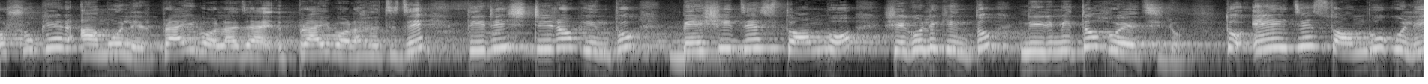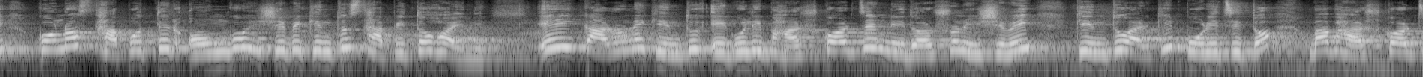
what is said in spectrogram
অশোকের আমলের, প্রায় বলা যায়, প্রায় বলা হয়েছে যে তিরিশটিরও কিন্তু বেশি যে স্তম্ভ, সেগুলি কিন্তু নির্মিত হয়েছিল। তো এই যে স্তম্ভগুলি কোনো স্থাপত্যের অঙ্গ হিসেবে কিন্তু স্থাপিত হয়নি। এই কারণে কিন্তু এগুলি ভাস্কর্যের নিদর্শন হিসেবেই কিন্তু আর কি পরিচিত বা ভাস্কর্য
